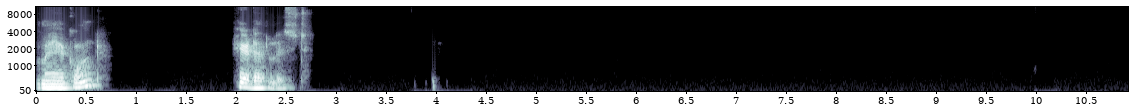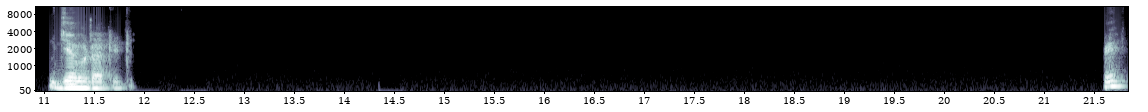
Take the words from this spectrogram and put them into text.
My account header list. Java.it. Okay.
